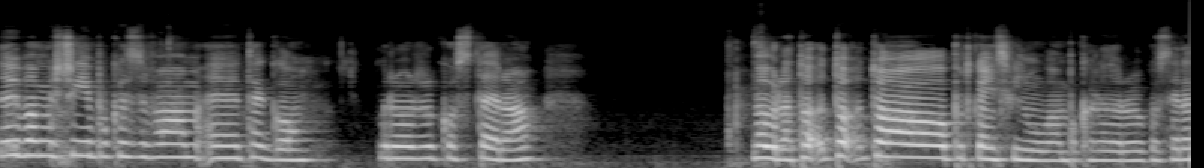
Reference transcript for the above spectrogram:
no i wam jeszcze nie pokazywałam e, tego rollercoastera. Dobra, to, to, to pod koniec filmu wam pokażę rollercoastera,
